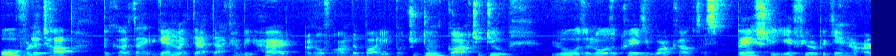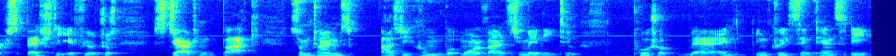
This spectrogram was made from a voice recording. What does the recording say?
over the top because again, like that, that can be hard enough on the body. But you don't got to do loads and loads of crazy workouts, especially if you're a beginner or especially if you're just starting back. Sometimes as you come but more advanced, you may need to push up, uh, in, increase intensity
